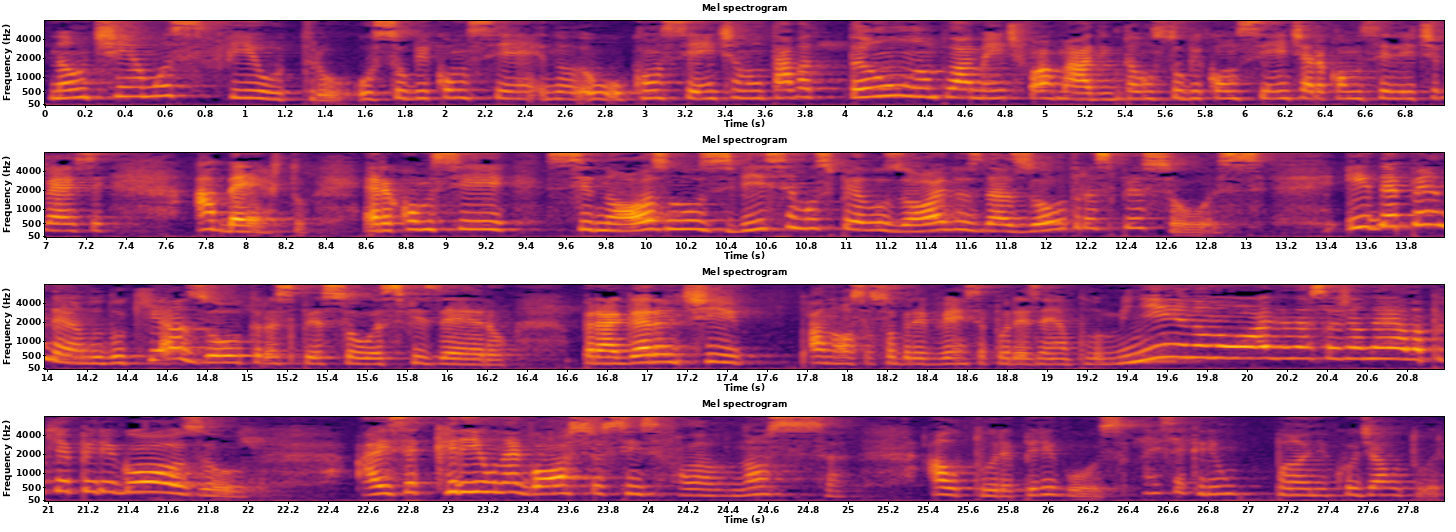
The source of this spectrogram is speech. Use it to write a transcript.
não tínhamos filtro. O subconsciente, o consciente não estava tão amplamente formado, então o subconsciente era como se ele tivesse aberto. Era como se, se nós nos víssemos pelos olhos das outras pessoas. E dependendo do que as outras pessoas fizeram para garantir a nossa sobrevivência, por exemplo, menina, não olha nessa janela porque é perigoso. Aí você cria um negócio assim, você fala, nossa, altura é perigoso. Aí você cria um pânico de altura.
